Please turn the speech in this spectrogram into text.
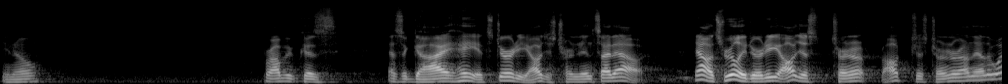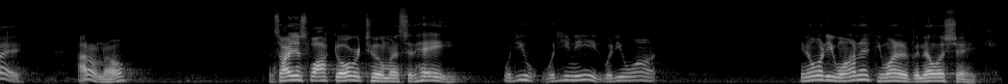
you know? Probably because as a guy, hey, it's dirty. I'll just turn it inside out. Now it's really dirty. I'll just turn it I'll just turn it around the other way. I don't know. And so I just walked over to him and I said, "Hey, what do you what do you need? What do you want?" You know what he wanted? He wanted a vanilla shake.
